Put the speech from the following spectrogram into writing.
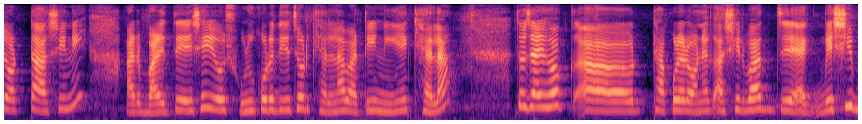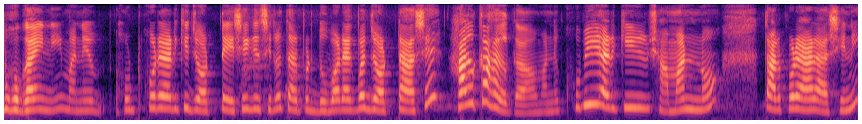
জ্বরটা আসেনি। আর বাড়িতে এসেই ও শুরু করে দিয়েছে ওর খেলনা বাটি নিয়ে খেলা। তো যাই হোক ঠাকুরের অনেক আশীর্বাদ যে এক বেশি ভোগায়নি মানে হুট করে আর কি জ্বরটা এসে গেছিল তারপর দুবার একবার জ্বরটা আসে হালকা হালকা মানে খুবই আর কি সামান্য তারপরে আর আসেনি।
